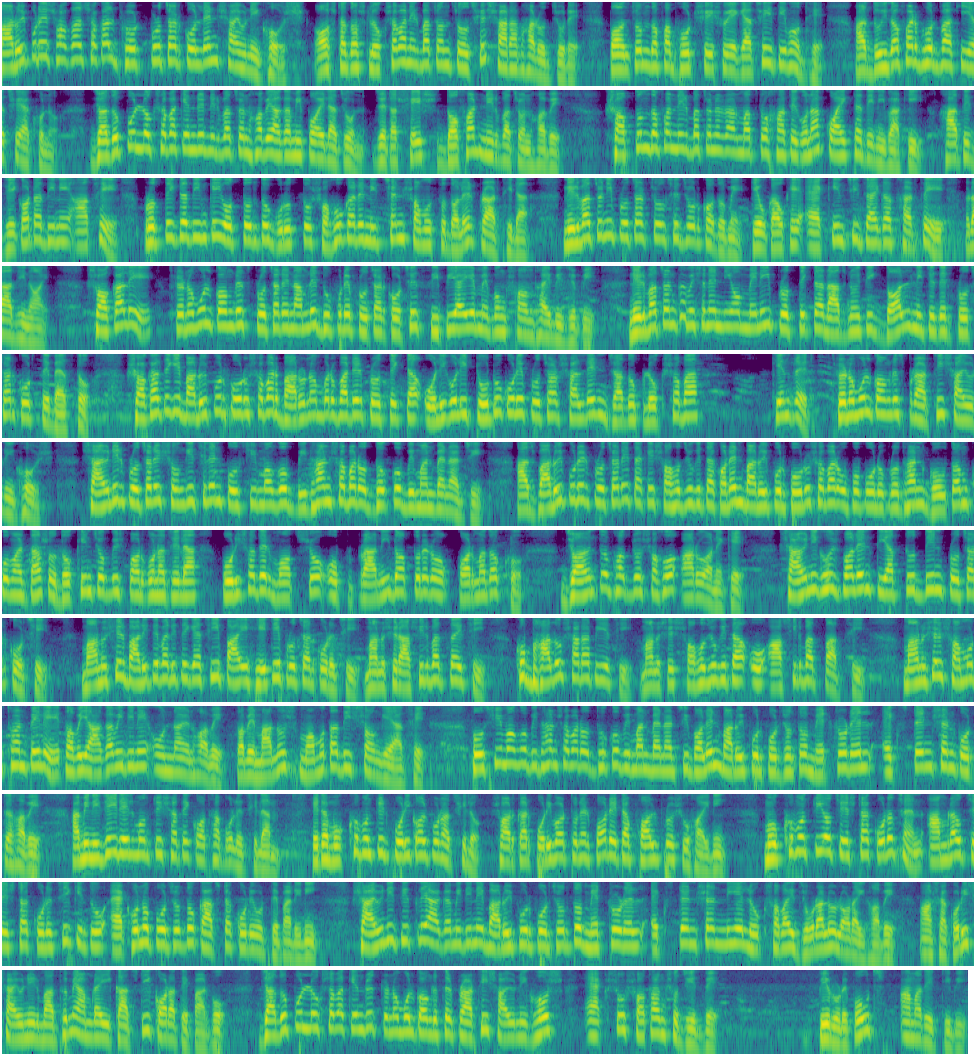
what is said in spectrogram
বারুইপুরে সকাল সকাল ভোট প্রচার করলেন সায়নী ঘোষ। অষ্টাদশ লোকসভা নির্বাচন চলছে সারা ভারত জুড়ে। পঞ্চম দফা ভোট শেষ হয়ে গেছে ইতিমধ্যে, আর দুই দফার ভোট বাকি আছে এখনও যাদবপুর লোকসভা কেন্দ্রের নির্বাচন হবে আগামী পয়লা জুন, যেটা শেষ দফার নির্বাচন হবে। সপ্তম দফার নির্বাচনের আর মাত্র হাতে গোনা কয়েকটা দিনই বাকি। হাতে যে কটা দিনে আছে, প্রত্যেকটা দিনকেই অত্যন্ত গুরুত্ব সহকারে নিচ্ছেন সমস্ত দলের প্রার্থীরা। নির্বাচনী প্রচার চলছে জোর কদমে, কেউ কাউকে এক ইঞ্চি জায়গা ছাড়তে রাজি নয়। সকালে তৃণমূল কংগ্রেস প্রচারে নামলে দুপুরে প্রচার করছে সিপিআইএম এবং সন্ধ্যায় বিজেপি। নির্বাচন কমিশনের নিয়ম মেনেই প্রত্যেকটা রাজনৈতিক দল নিজেদের প্রচার করতে ব্যস্ত। সকাল থেকে বারুইপুর পৌরসভার বারো নম্বর ওয়ার্ডের প্রত্যেকটা অলিগলি টোটো করে প্রচার সারলেন যাদব লোকসভা কেন্দ্রের তৃণমূল কংগ্রেস প্রার্থী সায়নী ঘোষ। সায়নীর প্রচারের সঙ্গী ছিলেন পশ্চিমবঙ্গ বিধানসভার অধ্যক্ষ বিমান ব্যানার্জি। আজ বারুইপুরের প্রচারে তাকে সহযোগিতা করেন বারুইপুর পৌরসভার উপপৌরপ্রধান গৌতম কুমার দাস ও দক্ষিণ চব্বিশ পরগনা জেলা পরিষদের মৎস্য ও প্রাণী দপ্তরের কর্মাধ্যক্ষ জয়ন্ত ভদ্র সহ আরও অনেকে। সায়নী ঘোষ বলেন, তিয়াত্তর দিন প্রচার করছি। মানুষের বাড়িতে বাড়িতে গেছি, পায়ে হেঁটে প্রচার করেছি। মানুষের আশীর্বাদ চাইছি। খুব ভালো সাড়া পেয়েছি। মানুষের সহযোগিতা ও আশীর্বাদ পাচ্ছি। মানুষের সমর্থন পেলে তবেই আগামী দিনে উন্নয়ন হবে। তবে মানুষ মমতাদির সঙ্গে আছে। পশ্চিমবঙ্গ বিধানসভার অধ্যক্ষ বিমান ব্যানার্জি বলেন, বারুইপুর পর্যন্ত মেট্রো রেল এক্সটেনশন করতে হবে। আমি নিজেই রেলমন্ত্রীর সাথে কথা বলেছিলাম। এটা মুখ্যমন্ত্রীর পরিকল্পনা ছিল। সরকার পরিবর্তনের পর এটা ফলপ্রসূ হয়নি। মুখ্যমন্ত্রীও চেষ্টা করেছেন, আমরাও চেষ্টা করেছি, কিন্তু এখনও পর্যন্ত কাজটা করে উঠতে পারিনি। সায়নী জিতলে আগামী দিনে বারুইপুর পর্যন্ত মেট্রো রেল এক্সটেনশন নিয়ে লোকসভায় জোরালো লড়াই হবে। আশা করি সায়নীর মাধ্যমে আমরা এই কাজটি করাতে পারব। যাদবপুর লোকসভা কেন্দ্রের তৃণমূল কংগ্রেসের প্রার্থী সায়নী ঘোষ একশো শতাংশ জিতবে। ব্যুরো রিপোর্ট, আমাদের টিভি।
